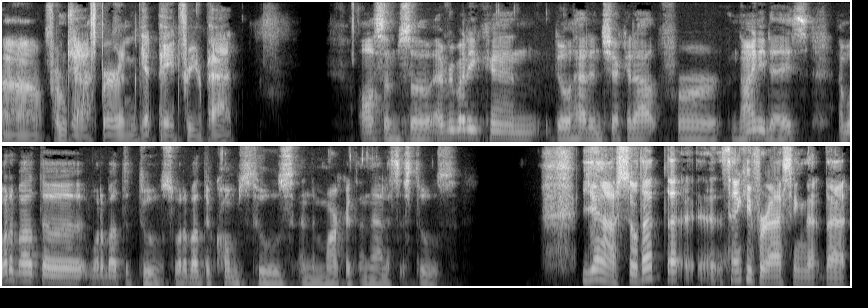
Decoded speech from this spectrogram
uh, from Jasper and get paid for your pad. Awesome. So everybody can go ahead and check it out for 90 days. And what about the what about the tools? What about the comps tools and the market analysis tools? Yeah. So that, that uh, thank you for asking that that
